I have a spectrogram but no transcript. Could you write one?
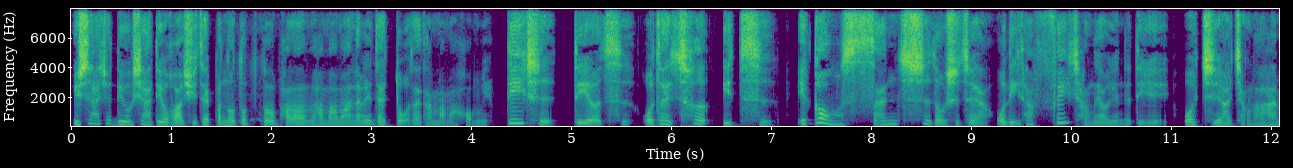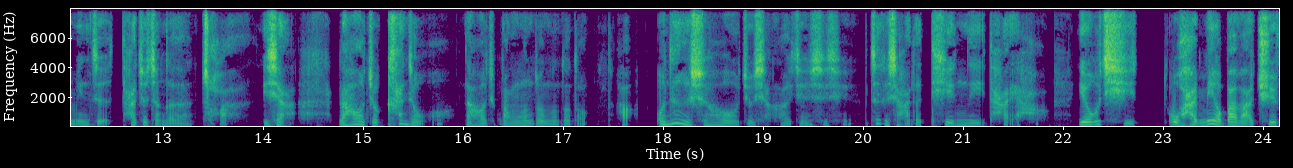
于是他就溜下溜滑去，再咚咚咚咚跑到他妈妈那边，再躲在他妈妈后面。第一次、第二次，我再测一次，一共三次都是这样。我离他非常遥远的地方，我只要讲到他的名字，他就整个人唰一下，然后就看着我，然后就咚咚咚咚咚咚。好，我那个时候就想到一件事情：这个小孩的听力太好，尤其。我还没有办法去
